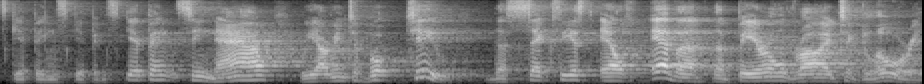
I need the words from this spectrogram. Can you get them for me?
Skipping, skipping, skipping. See, now we are into book two the sexiest elf ever, The Barrel Ride to Glory.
